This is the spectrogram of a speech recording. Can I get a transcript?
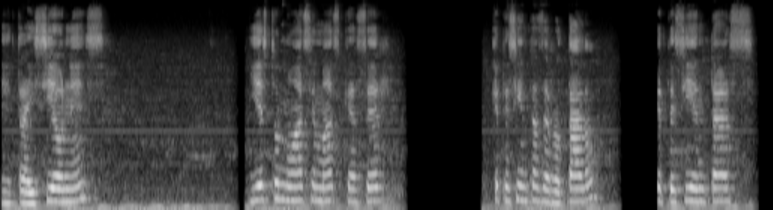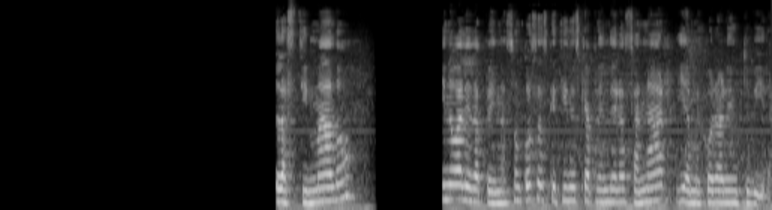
eh, traiciones. Y esto no hace más que hacer que te sientas derrotado, que te sientas lastimado y no vale la pena. Son cosas que tienes que aprender a sanar y a mejorar en tu vida.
